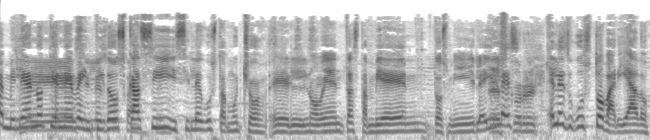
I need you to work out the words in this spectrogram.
Emiliano Sí, tiene sí les 22 gusta, casi sí. y sí le gusta mucho. El 90 también, 2000. Él Es es, correcto. él es gusto variado.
